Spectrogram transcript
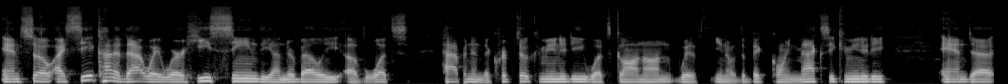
And so i see it kind of that way where he's seen the underbelly of what's happened in the crypto community what's gone on with you know the bitcoin maxi community and uh,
